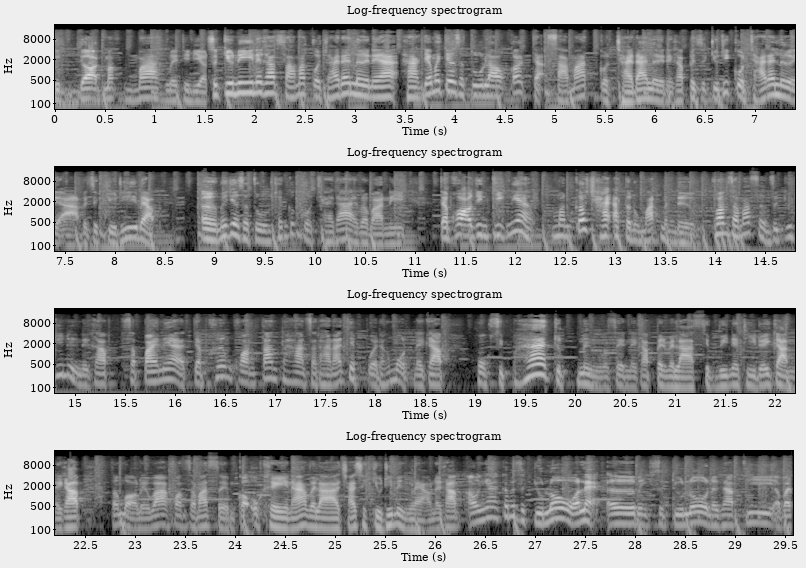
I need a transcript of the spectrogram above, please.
สุดยอดมากๆเลยทีเดียวสกิลนี้นะครับสามารถกดใช้ได้เลยนะฮะหากยังไม่เจอศัตรูเราก็จะสามารถกดใช้ได้เลยนะครับเป็นสกิลที่กดใช้ได้เลยอ่าเป็นสกิลที่แบบเออไม่เจอศัตรูฉันก็กดใช้ได้ประมาณนี้ แต่พอเอาจริงๆเนี่ยมันก็ใช้อัตโนมัติเหมือนเดิม ความสามารถเสริมสกิลที่1นะครับสไปเนี่ยจะเพิ่มความต้านทานสถานะเจ็บป่วยทั้งหมดนะครับ 65.1%นะครับ เป็นเวลา 10 วินาทีด้วยกันนะครับ ต้องบอกเลยว่าความสามารถเสริมก็โอเคนะ เวลาใช้สกิลที่ 1 แล้วนะครับ เอาง่ายก็เป็นสกิลโล่แหละ เออ เป็นสกิลโล่นะครับ ที่เอาไว้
